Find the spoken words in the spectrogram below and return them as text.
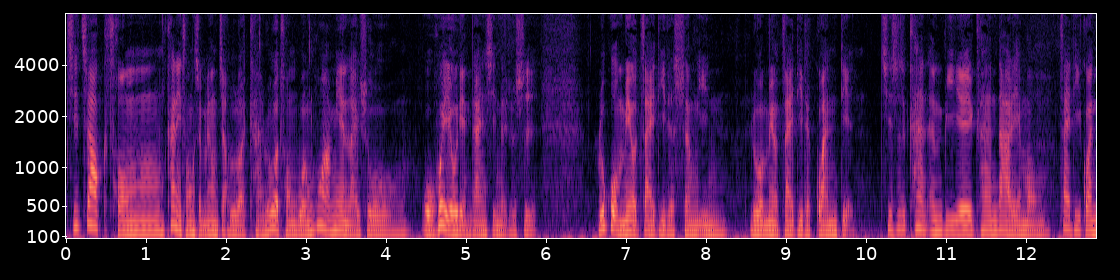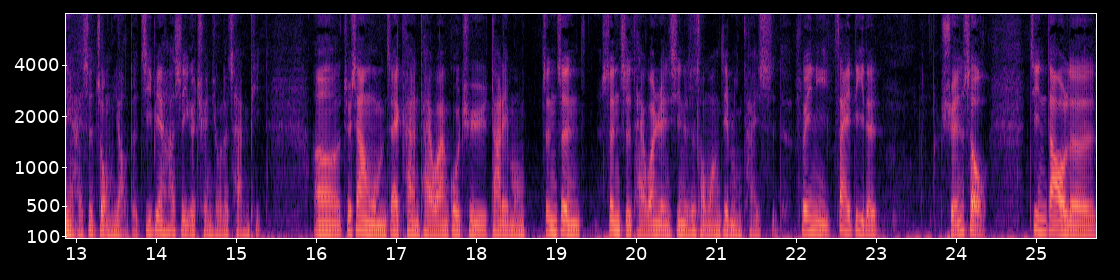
其实要从看你从什么样的角度来看。如果从文化面来说，我会有点担心的，就是如果没有在地的声音，如果没有在地的观点，其实看 NBA、看大联盟，在地观点还是重要的，即便它是一个全球的产品。呃，就像我们在看台湾过去大联盟真正深植台湾人心的是从王建民开始的，所以你在地的选手进到了。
